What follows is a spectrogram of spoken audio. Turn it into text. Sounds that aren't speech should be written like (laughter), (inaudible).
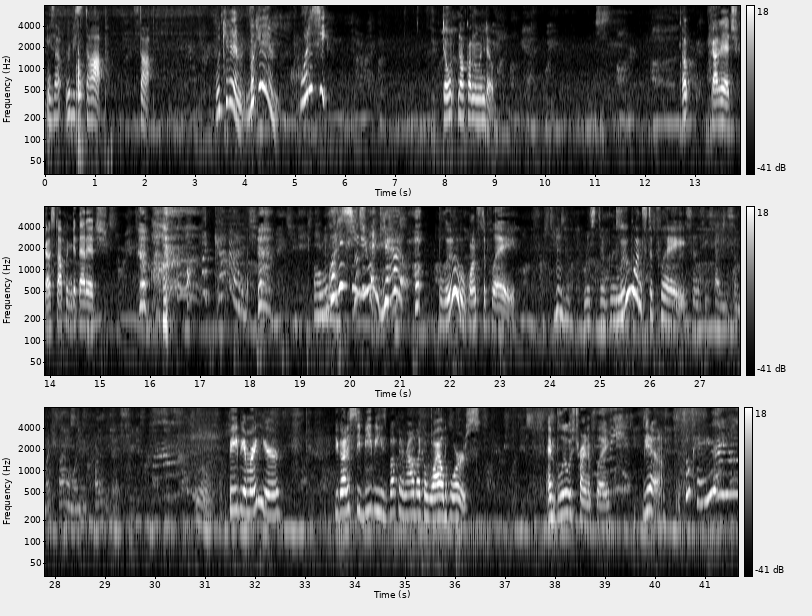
He's out. Ruby, stop. Stop. Look at him. Look at him. What is he? Don't knock on the window. Oh, got an itch. Gotta stop and get that itch. (gasps) Oh my gosh. Oh, what is he doing? Yeah. (gasps) Blue wants to play. (laughs) Mr. Blue. Blue wants to play. says he's having so much fun. I want to be part of this. Hmm. Baby, I'm right here. You gotta see BB. He's bucking around like a wild horse. And Blue is trying to play. Yeah, it's okay.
